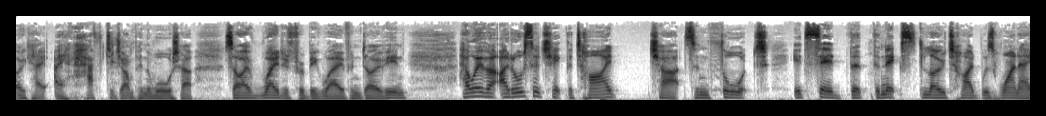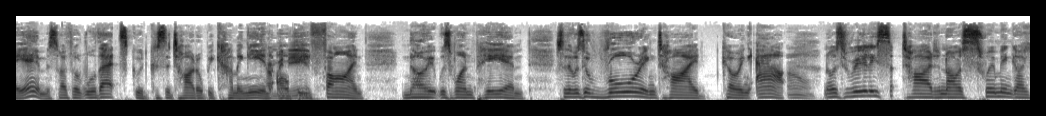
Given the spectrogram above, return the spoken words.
okay, I have to jump in the water. So I waited for a big wave and dove in. However, I'd also checked the tide charts and thought it said that the next low tide was 1 a.m. So I thought, well, that's good because the tide will be coming in. Coming I'll be fine. No, it was 1 p.m. So there was a roaring tide going out. Oh. And I was really tired and I was swimming going,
